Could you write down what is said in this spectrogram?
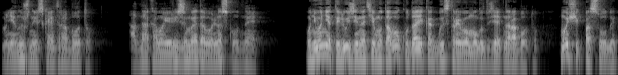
Мне нужно искать работу. Однако мое резюме довольно скудное. У него нет иллюзий на тему того, куда и как быстро его могут взять на работу. Мойщик посуды,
